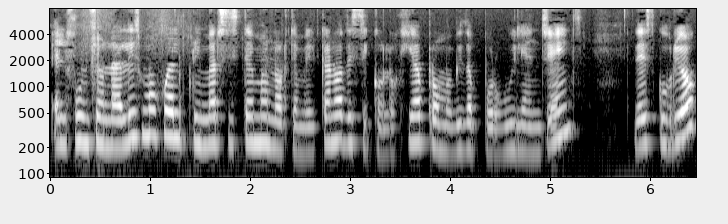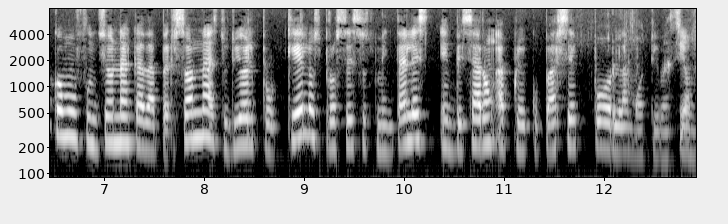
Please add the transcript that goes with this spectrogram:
El funcionalismo fue el primer sistema norteamericano de psicología promovido por William James. Descubrió cómo funciona cada persona, estudió el por qué los procesos mentales empezaron a preocuparse por la motivación.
